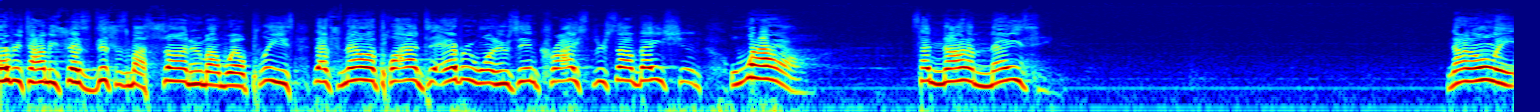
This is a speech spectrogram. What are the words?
every time he says, This is my Son whom I'm well pleased, that's now applied to everyone who's in Christ through salvation. Wow! Is that not amazing? Not only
